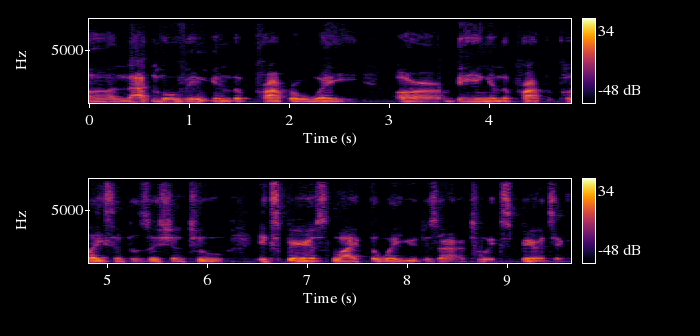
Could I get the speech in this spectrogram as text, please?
uh, not moving in the proper way or being in the proper place and position to experience life the way you desire to experience it.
